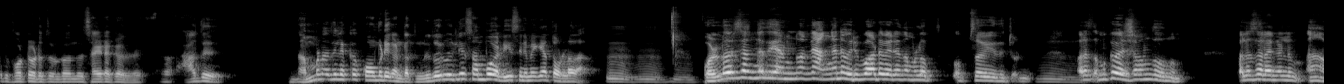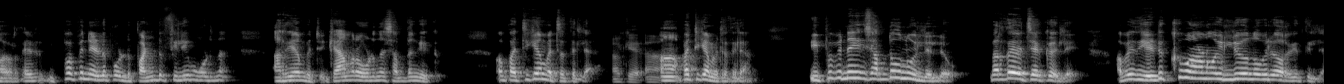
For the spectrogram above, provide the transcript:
ഒരു ഫോട്ടോ എടുത്തിട്ടുണ്ടോ ഒന്ന് സൈഡൊക്കെ അത് നമ്മൾ അതിലൊക്കെ കോമഡി കണ്ടെത്തുന്നു. ഇതൊരു വലിയ സംഭവമല്ല. ഈ സിനിമയ്ക്കകത്തുള്ളതാ. ഉള്ള ഒരു സംഗതിയാണെന്ന് പറഞ്ഞാൽ അങ്ങനെ ഒരുപാട് പേരെ നമ്മൾ ഒബ്സർവ് ചെയ്തിട്ടുണ്ട്. നമുക്ക് വിഷമം തോന്നും. പല സ്ഥലങ്ങളിലും ആ ഇപ്പം ഇപ്പൊ പിന്നെ എളുപ്പമുണ്ട്. പണ്ട് ഫിലിം ഓടുന്ന അറിയാൻ പറ്റും. ക്യാമറ ഓടുന്ന ശബ്ദം കേൾക്കും. അപ്പൊ പറ്റിക്കാൻ പറ്റത്തില്ല. ആ, പറ്റിക്കാൻ പറ്റത്തില്ല. ഇപ്പൊ പിന്നെ ശബ്ദമൊന്നും ഇല്ലല്ലോ. വെറുതെ വെച്ചേക്കല്ലേ അപ്പൊ ഇത് എടുക്കുവാണോ ഇല്ലയോ എന്ന് പോലും അറിയത്തില്ല.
